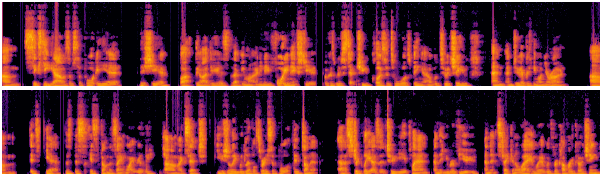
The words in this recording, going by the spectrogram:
um, 60 hours of support a year this year, but the idea is that we might only need 40 next year because we've stepped you closer towards being able to achieve and, and do everything on your own. Um, it's yeah, this, this it's done the same way really, um, except usually with level three support, they've done it uh, strictly as a two-year plan, and then you review, and then it's taken away. Where with recovery coaching,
